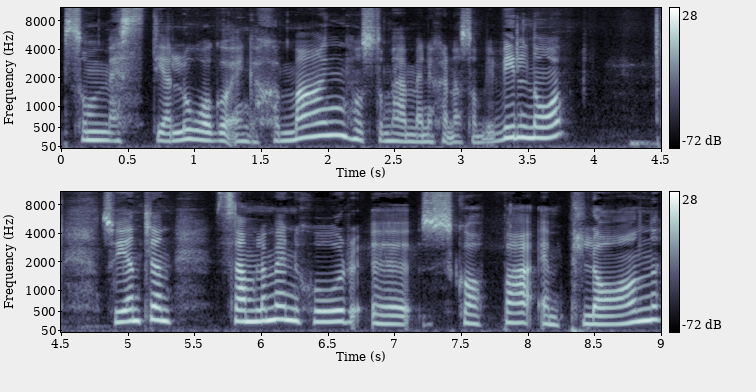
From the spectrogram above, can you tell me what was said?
som mest dialog och engagemang hos de här människorna som vi vill nå? Så egentligen samla människor, eh, skapa en plan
